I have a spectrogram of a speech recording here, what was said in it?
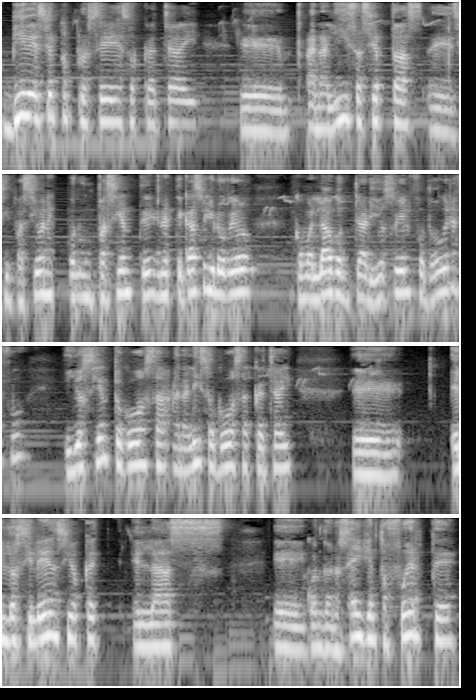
vive ciertos procesos, ¿cachai? Eh, analiza ciertas eh, situaciones con un paciente. En este caso yo lo veo como el lado contrario. Yo soy el fotógrafo y yo siento cosas, analizo cosas, ¿cachai? en los silencios, en las... cuando no sé, hay viento fuerte,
